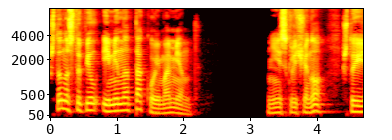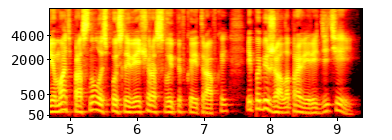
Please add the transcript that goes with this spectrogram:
что наступил именно такой момент. Не исключено, что ее мать проснулась после вечера с выпивкой и травкой и побежала проверить детей.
